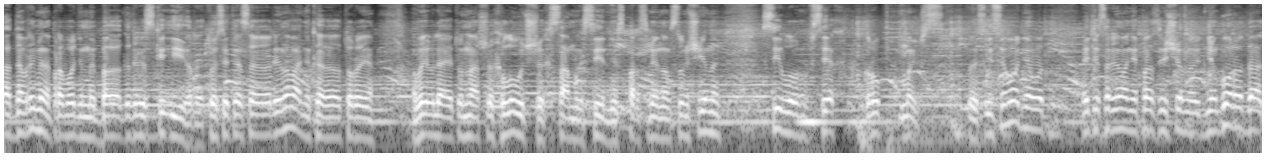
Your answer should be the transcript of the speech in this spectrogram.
одновременно проводим и богатырские игры. То есть это соревнования, которые выявляют у наших лучших, самых сильных спортсменов Сумчины силу всех групп мышц. То есть и сегодня вот эти соревнования посвящены Дню города,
